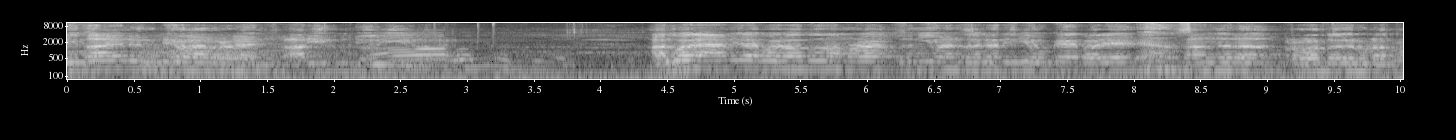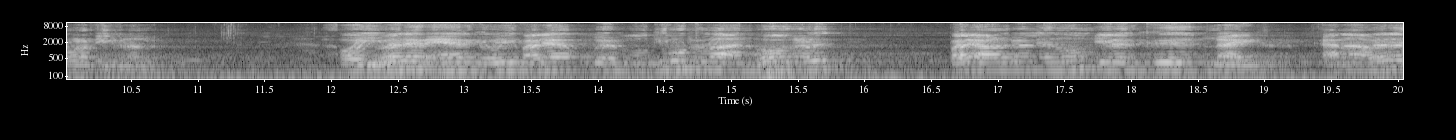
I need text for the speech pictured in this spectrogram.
വികായന്റെ കുട്ടികളാണ് ഇവിടെ അധികം ജോലി ചെയ്യുന്നത്. അതുപോലെ ആമില പോലത്ത് നമ്മുടെ സുന്നീവൻ സംഘത്തിന്റെ ഒക്കെ പല സംഘട പ്രവർത്തകരുടെ പ്രവർത്തിക്കുന്നുണ്ട്. അപ്പോ ഇവരെ നേരെ പോയി പല ബുദ്ധിമുട്ടുള്ള അനുഭവങ്ങൾ പല ആളുകളിൽ നിന്നും ഇവർക്ക് ഉണ്ടായിട്ടുണ്ട്. കാരണം അവരെ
